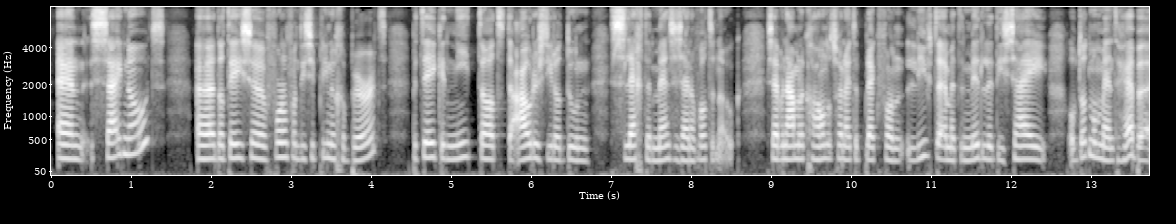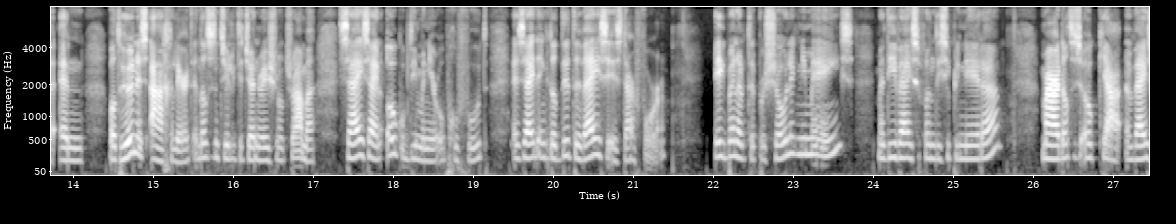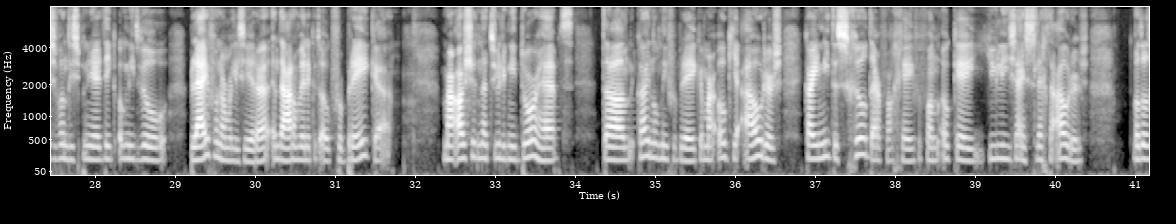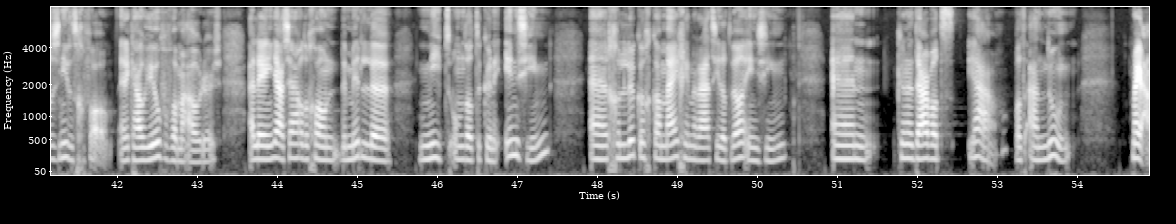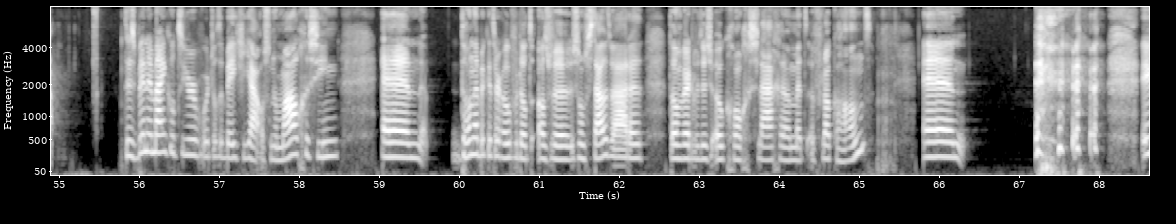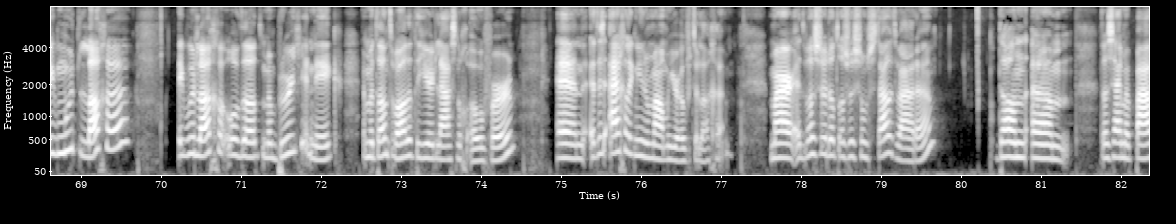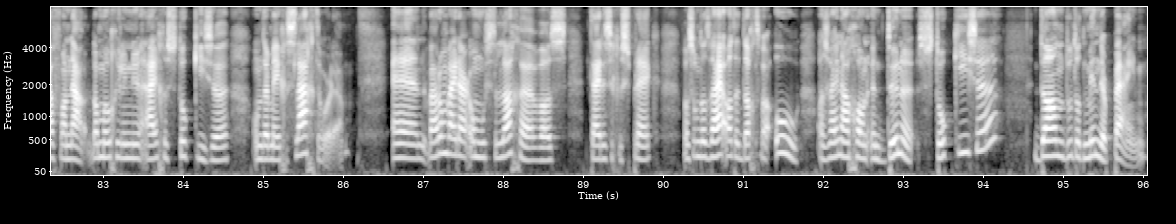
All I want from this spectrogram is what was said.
En side note, uh, dat deze vorm van discipline gebeurt, betekent niet dat de ouders die dat doen slechte mensen zijn of wat dan ook. Ze hebben namelijk gehandeld vanuit de plek van liefde en met de middelen die zij op dat moment hebben en wat hun is aangeleerd. En dat is natuurlijk de generational trauma. Zij zijn ook op die manier opgevoed en zij denken dat dit de wijze is daarvoor. Ik ben het er persoonlijk niet mee eens met die wijze van disciplineren. Maar dat is ook ja, een wijze van disciplineren die ik ook niet wil blijven normaliseren. En daarom wil ik het ook verbreken. Maar als je het natuurlijk niet doorhebt, dan kan je nog niet verbreken. Maar ook je ouders kan je niet de schuld daarvan geven van oké, jullie zijn slechte ouders. Want dat is niet het geval. En ik hou heel veel van mijn ouders. Alleen ja, zij hadden gewoon de middelen niet om dat te kunnen inzien. En gelukkig kan mijn generatie dat wel inzien. En kunnen daar wat, ja, wat aan doen. Maar ja, dus binnen mijn cultuur wordt dat een beetje ja, als normaal gezien. En dan heb ik het erover dat als we soms stout waren, dan werden we dus ook gewoon geslagen met een vlakke hand. En ik moet lachen. Ik moet lachen omdat mijn broertje en ik en mijn tante, we hadden het hier laatst nog over. En het is eigenlijk niet normaal om hierover te lachen. Maar het was zo dat als we soms stout waren, dan, um, dan zei mijn pa van, nou, dan mogen jullie nu een eigen stok kiezen om daarmee geslaagd te worden. En waarom wij daarom moesten lachen was tijdens een gesprek, was omdat wij altijd dachten van, oeh, als wij nou gewoon een dunne stok kiezen, dan doet dat minder pijn.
